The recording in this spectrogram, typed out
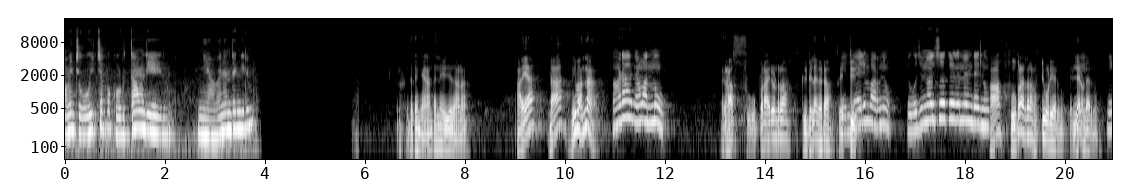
അവൻ ചോദിച്ചപ്പോൾ കൊടുത്താൽ മതിയായിരുന്നു. ഇനി അവൻ എന്തെങ്കിലും? ഇതൊക്കെ ഞാൻ തന്നെ എഴുതിയതാണ്. അളിയാ ഡാ നീ വന്നാ. ആടാ ഞാൻ വന്നു. എടാ സൂപ്പർ ആയിട്ടുണ്ടാ കിട്ടില്ല കേട്ടാ സെറ്റ്. എല്ലാവരും പറഞ്ഞു. യുവജനോത്സവമൊക്കെ എങ്ങനെ ഉണ്ടായിരുന്നു ആ സൂപ്പർ ആയിരുന്നടാ അടിപൊളിയായിരുന്നു. എല്ലാരും ഉണ്ടായിരുന്നു. നീ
